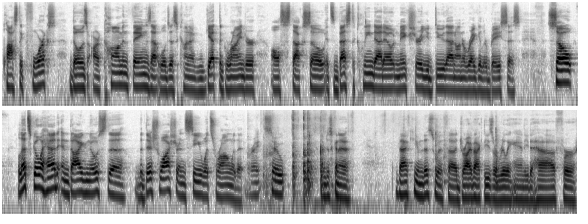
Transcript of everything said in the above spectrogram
plastic forks. Those are common things that will just kind of get the grinder all stuck. So it's best to clean that out and make sure you do that on a regular basis. So let's go ahead and diagnose the, the dishwasher and see what's wrong with it. All right, so I'm just gonna vacuum this with uh, dry vac. These are really handy to have for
